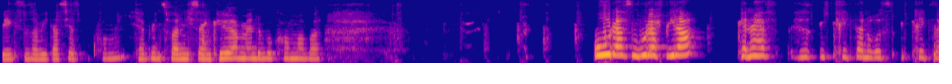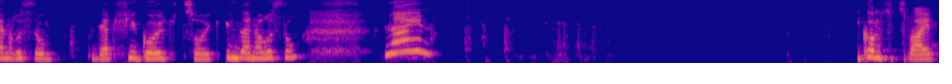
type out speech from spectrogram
Wenigstens habe ich das jetzt bekommen. Ich habe ihn zwar nicht seinen Kill am Ende bekommen, aber. Oh, das ist ein guter Spieler. Can I have, ich krieg seine Rüstung. Ich krieg seine Rüstung. Und der hat viel Goldzeug in seiner Rüstung. Nein! Die kommen zu zweit.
